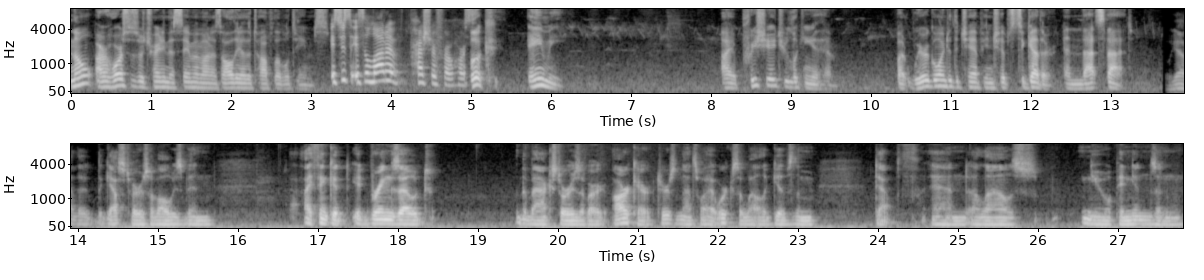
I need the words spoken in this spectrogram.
No, our horses are training the same amount as all the other top level teams. It's just, it's a lot of pressure for a horse. Look, Amy, I appreciate you looking at him, but we're going to the championships together, and that's that. Yeah, the, the guest stars have always been. I think it, it brings out the backstories of our, our characters, and that's why it works so well. It gives them depth and allows new opinions and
